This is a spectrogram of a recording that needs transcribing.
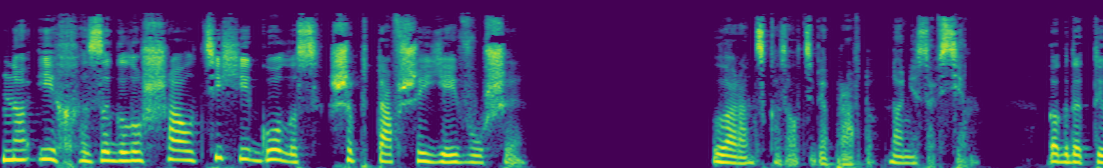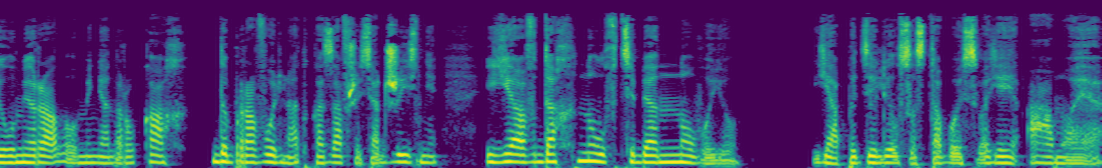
но их заглушал тихий голос, шептавший ей в уши. «Лоран сказал тебе правду, но не совсем. Когда ты умирала у меня на руках, добровольно отказавшись от жизни, я вдохнул в тебя новую, я поделился с тобой своей Амуэ,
